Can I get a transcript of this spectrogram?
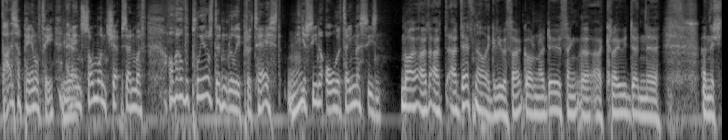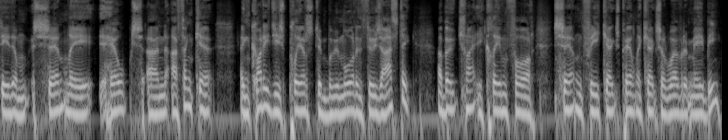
That's a penalty, and then someone chips in with, "Oh well, the players didn't really protest." Mm-hmm. You're seeing it all the time this season. No, I, I, I definitely agree with that, Gordon. I do think that a crowd in the in the stadium certainly helps, and I think it encourages players to be more enthusiastic about trying to claim for certain free kicks, penalty kicks, or whatever it may be.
